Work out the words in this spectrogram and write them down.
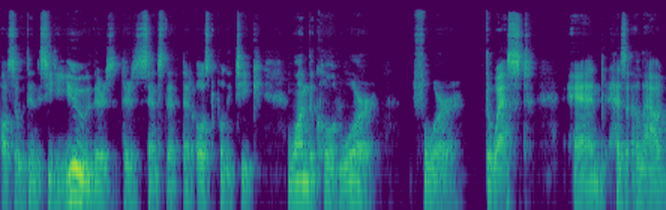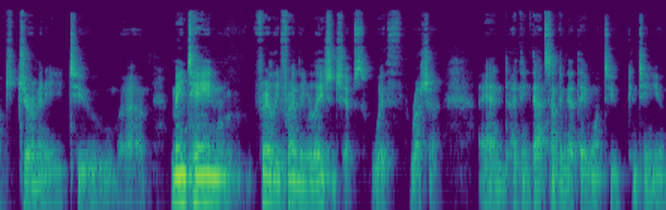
also within the CDU, there's there's a sense that that Ostpolitik won the Cold War for the West and has allowed Germany to uh, maintain fairly friendly relationships with Russia. And I think that's something that they want to continue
